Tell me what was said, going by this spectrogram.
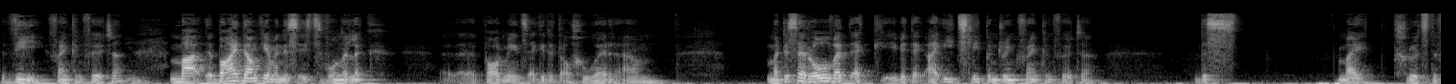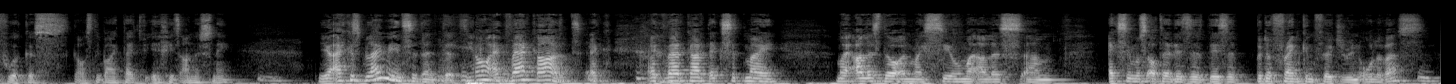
the Frankenfurter. Mm. Maar uh, baie dankie, man, dis iets wonderlik. 'n Paar mense, ek het dit al gehoor. Um maar dis 'n rol wat ek, jy weet, ek, I eat, sleep and drink Frankenfurter. Dis my grootste fokus. Daar's nie baie tyd vir enigiets anders nie. Mm. Ja, ek is bly mense dink dit. Ja, ek werk hard. Ek ek werk hard. Ek sit my my alles daar in my siel, my alles um ek sê mos altyd there's a there's a bit of Frankenfurter in all of us. Mm.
